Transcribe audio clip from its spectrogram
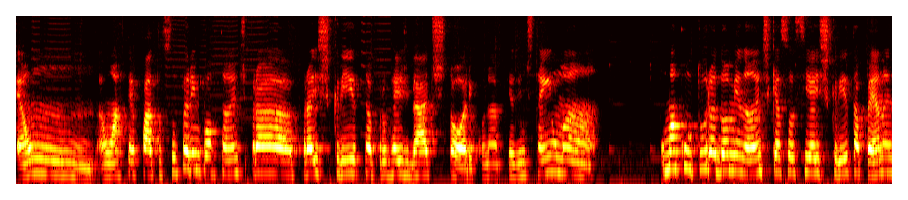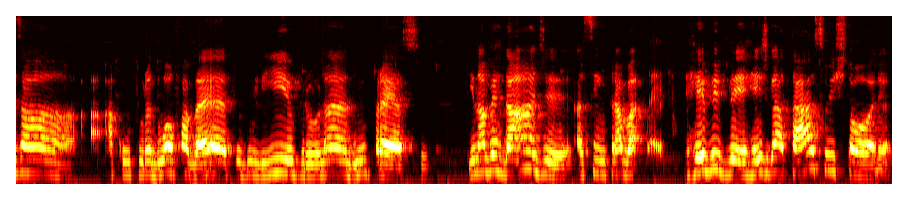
é, um, é um artefato super importante para a escrita, para o resgate histórico, né? Porque a gente tem uma, uma cultura dominante que associa a escrita apenas à, à cultura do alfabeto, do livro, né? do impresso. E, na verdade, assim, reviver, resgatar a sua história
